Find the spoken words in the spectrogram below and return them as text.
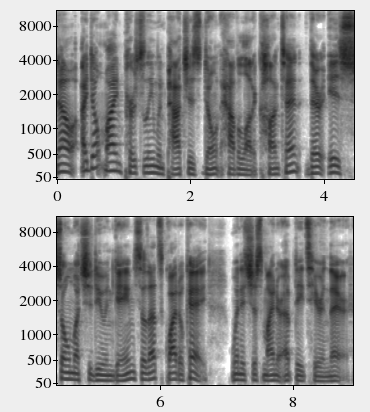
Now, I don't mind personally when patches don't have a lot of content. There is so much to do in game, so that's quite okay when it's just minor updates here and there.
